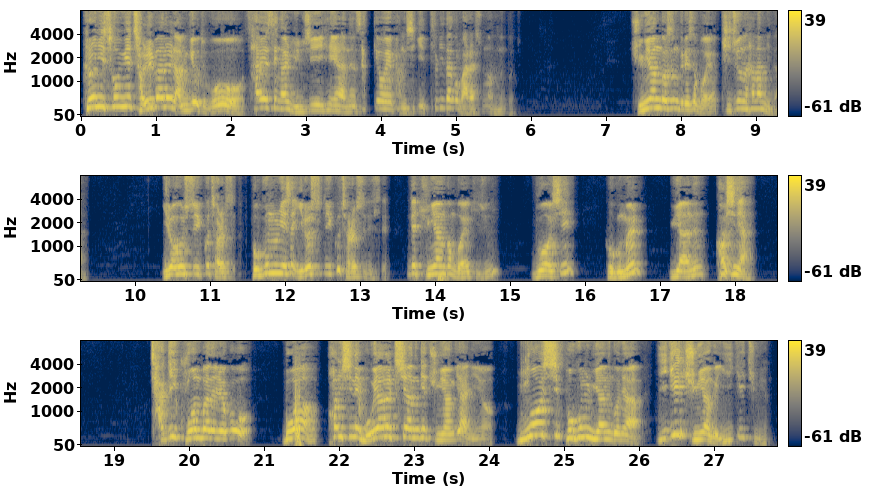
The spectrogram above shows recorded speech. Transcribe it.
그러니 소유의 절반을 남겨두고 사회생활 유지해야 하는 사교의 방식이 틀리다고 말할 수는 없는 거죠. 중요한 것은 그래서 뭐예요? 기준은 하나입니다. 이럴 수 있고 저럴 수, 복음을 위해서 이럴 수도 있고 저럴 수도 있어요. 근데 중요한 건 뭐예요, 기준이? 무엇이 복음을 위하는 것이냐? 자기 구원받으려고 모아, 헌신의 모양을 취하는 게 중요한 게 아니에요. 무엇이 복음을 위하는 거냐? 이게 중요한 거예요. 이게 중요한 거예요.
